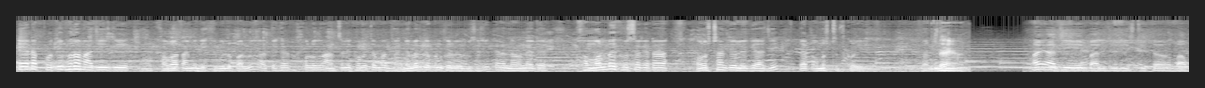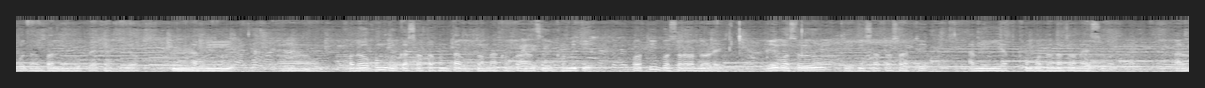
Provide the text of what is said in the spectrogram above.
সেই এটা প্ৰতিফলন আজি যি সভাত আমি দেখিবলৈ পালোঁ। আৰু তেখেতসকলক আঞ্চলিক সমিতি মই ধন্যবাদ জ্ঞাপন কৰিব বিচাৰিছোঁ। তেনেধৰণে এটা সমন্বয় সূচক এটা অনুষ্ঠান তেওঁলোকে আজি ইয়াত অনুষ্ঠিত কৰিলে। ধন্যবাদ। হয় আজি বালিজুৰিস্থিত বাবু ধানপাল লিম্বু প্ৰেক্ষাগৃহত আমি সদৌ অসম গোৰ্খা ছাত্ৰ সন্থা উত্তৰ নাগৰিকৰ আঞ্চলিক সমিতি প্ৰতি বছৰৰ দৰে এই বছৰো কৃতি ছাত্ৰ ছাত্ৰীক আমি ইয়াত সম্বৰ্ধনা জনাইছোঁ আৰু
